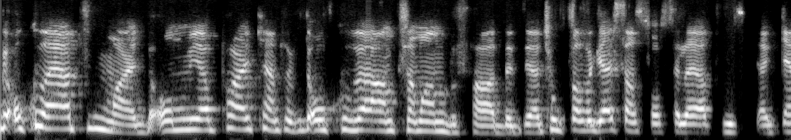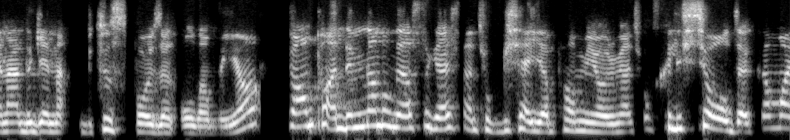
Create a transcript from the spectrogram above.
bir okul hayatım vardı. Onu yaparken tabii de okul ve antrenmandı sadece. Yani çok fazla gerçekten sosyal hayatımız yani genelde genel, bütün sporcuların olamıyor. Şu an pandemiden dolayı aslında gerçekten çok bir şey yapamıyorum. Yani çok klişe olacak ama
